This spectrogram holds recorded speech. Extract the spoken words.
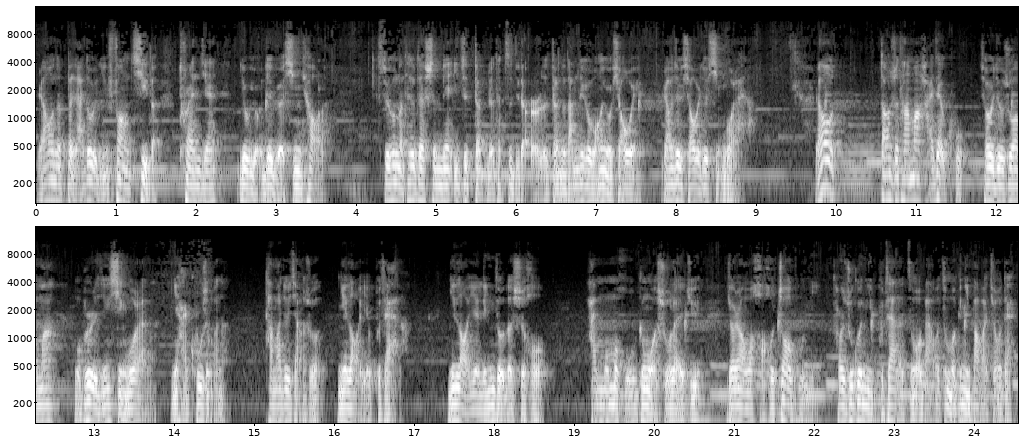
然后呢，本来都已经放弃的，突然间又有这个心跳了。”随后呢，他就在身边一直等着他自己的儿子，等着咱们这个网友小伟。然后这个小伟就醒过来了。然后，当时他妈还在哭，小伟就说：“妈，我不是已经醒过来了，你还哭什么呢？”他妈就讲说：“你姥爷不在了，你姥爷临走的时候，还模模糊糊跟我说了一句，要让我好好照顾你。他说如果你不在了怎么办？我怎么跟你爸爸交代？”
